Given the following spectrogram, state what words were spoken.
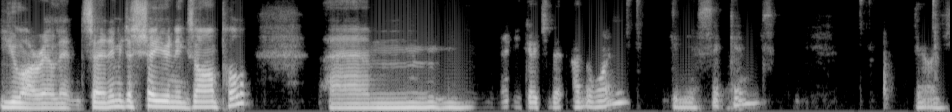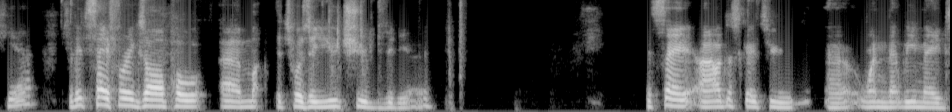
URL in. So let me just show you an example. Um, let me go to the other one. Give me a second. Down here. So let's say, for example, um, it was a YouTube video. let's say uh, I'll just go to uh, one that we made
